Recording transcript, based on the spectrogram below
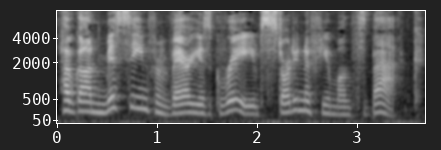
have gone missing from various graves starting a few months back.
